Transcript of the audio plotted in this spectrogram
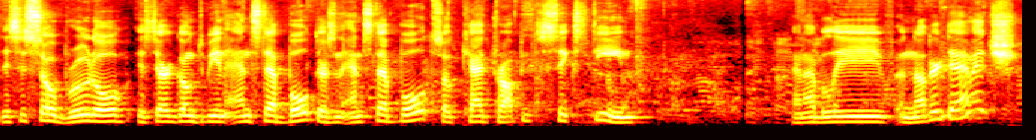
This is so brutal. Is there going to be an end step bolt? There's an end step bolt. So Cat dropping to 16. And I believe another damage?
